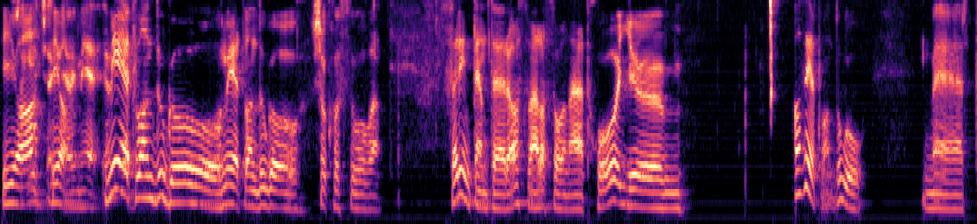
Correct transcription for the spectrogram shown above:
Ja, segítsek ja. hogy miért- miért van dugó? Miért van dugó? Sok hosszú van. Szerintem te erre azt válaszolnád, hogy azért van dugó, mert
